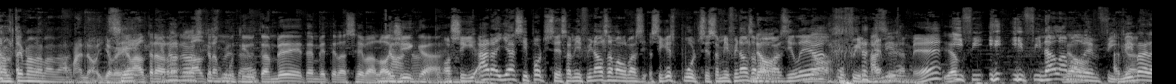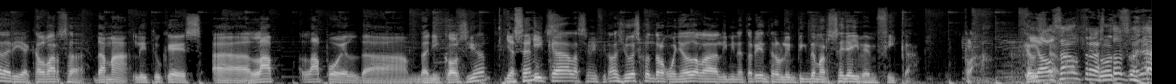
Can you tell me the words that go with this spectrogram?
El tema de l'edat. Home, no, jo crec que l'altre no, no, motiu també també té la seva lògica. no, O sigui, ara ja, si pot ser semifinals amb el Basilea, si hagués pogut ser semifinals amb No, el Basilea, no. ho firmem, A mi- també, eh? jo- I, fi, i, I final amb el Benfica. A mi m'agradaria que el Barça demà li toqués uh, l'Ap l'Apoel de, de Nicòsia I i que a la semifinal jugués contra el guanyador de l'eliminatòria entre Olímpic de Marsella i Benfica. Clar. Què I els sembla? altres, tots allà.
